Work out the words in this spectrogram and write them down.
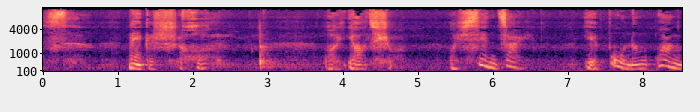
是那个时候。我要求，我现在也不能忘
